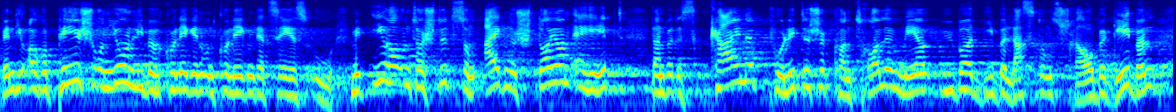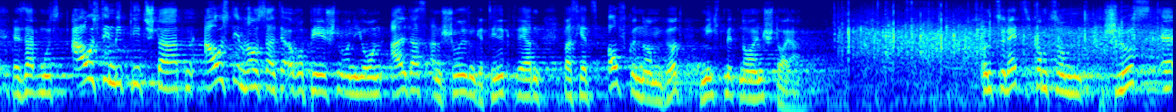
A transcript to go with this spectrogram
Wenn die Europäische Union, liebe Kolleginnen und Kollegen der CSU, mit ihrer Unterstützung eigene Steuern erhebt, dann wird es keine politische Kontrolle mehr über die Belastungsschraube geben. Deshalb muss aus den Mitgliedstaaten, aus dem Haushalt der Europäischen Union all das an Schulden getilgt werden, was jetzt aufgenommen wird, nicht mit neuen Steuern. Und zuletzt, ich komme zum Schluss, äh,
